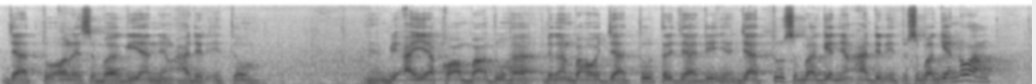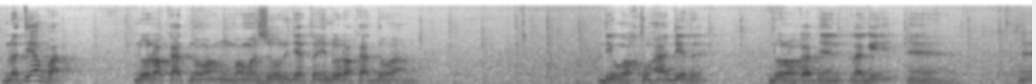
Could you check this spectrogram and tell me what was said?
Jatuh oleh sebagian yang hadir itu. Ya, bi ayyaqa ba'daha dengan bahwa jatuh terjadi ya jatuh sebagian yang hadir itu. Sebagian doang. Berarti apa? Dua rakaat doang. Umpama zuhur jatuhnya dua rakaat doang. Di waktu hadir dua rakaatnya lagi ya, ya,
